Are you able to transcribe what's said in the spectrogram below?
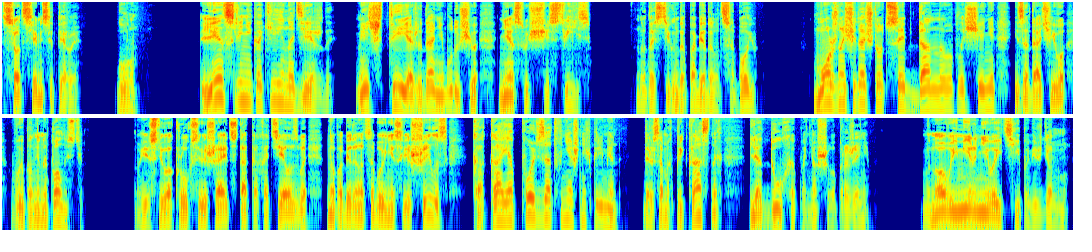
571. Гуру. Если никакие надежды, мечты и ожидания будущего не осуществились, но достигнута победа над собою, можно считать, что цепь данного воплощения и задачи его выполнены полностью. Но если вокруг совершается так, как хотелось бы, но победа над собой не свершилась, какая польза от внешних перемен, даже самых прекрасных, для духа, понесшего поражение? В новый мир не войти побежденному.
